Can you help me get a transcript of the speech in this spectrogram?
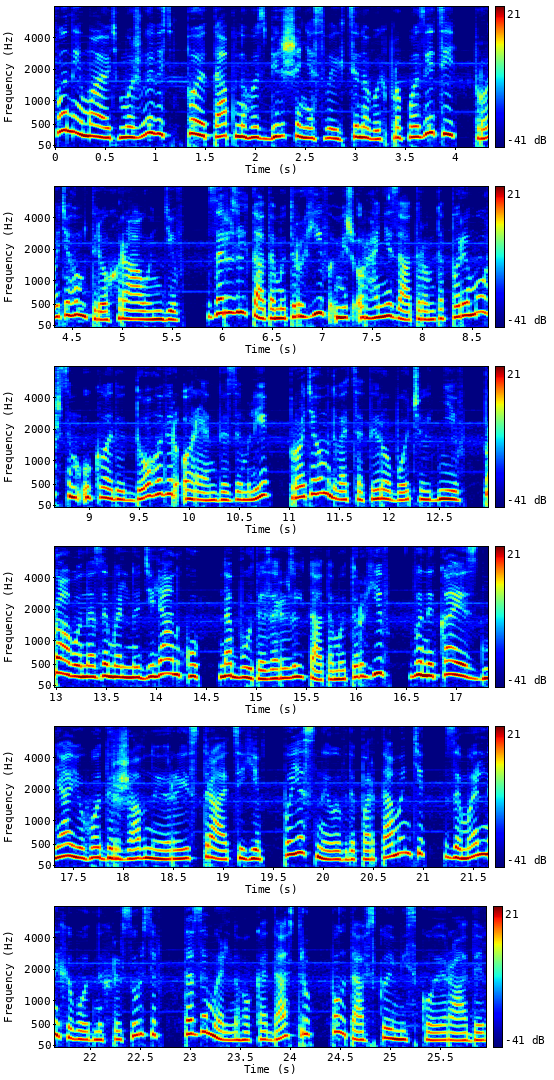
Вони мають можливість поетапного збільшення своїх цінових пропозицій протягом трьох раундів. За результатами торгів між організатором та переможцем укладуть договір оренди землі протягом 20 робочих днів. Право на земельну ділянку, набуте за результатами торгів, виникає з дня його державної реєстрації, пояснили в департаменті земельних і водних ресурсів та земельного кадастру Полтавської міської ради.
